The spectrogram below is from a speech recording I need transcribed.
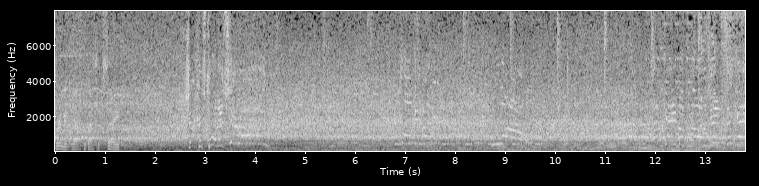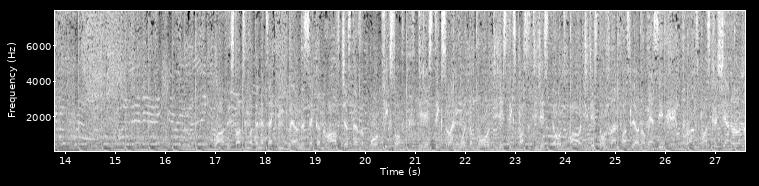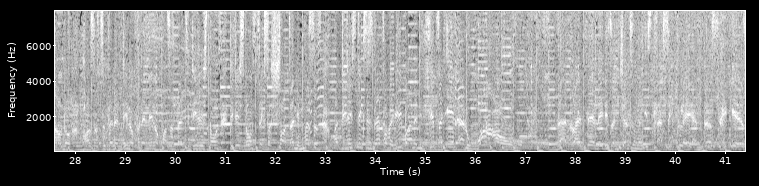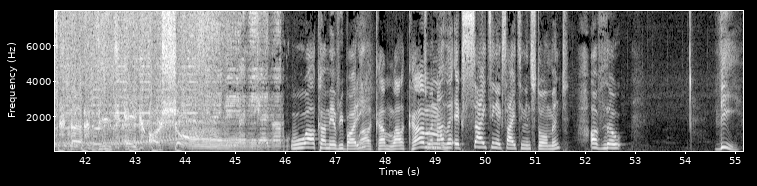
Brilliantly acrobatic save. Xhaka's corner, Giroud! They're starting with an attacking play on the second half. Just as the ball kicks off, DJ Sticks running with the ball. DJ Sticks passes DJ Stones. Wow, DJ Stones run past Lionel Messi. Runs past Cristiano Ronaldo. Passes to Fernandinho. Fernandinho passes back to DJ Stones. DJ Stones takes a shot and he misses. But DJ Sticks is there for the rebound and he hits it in. And wow! That right there, ladies and gentlemen, is classic play, and this is the VAR show. Welcome, everybody, Welcome, welcome to another exciting, exciting installment of the V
